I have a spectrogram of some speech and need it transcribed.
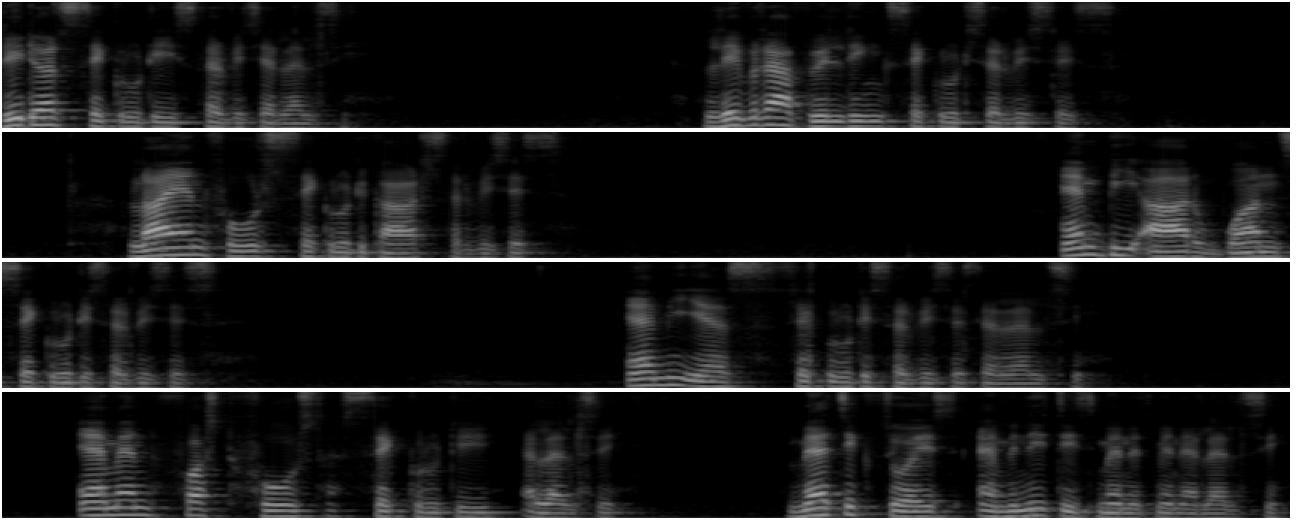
leader security service L L C Libra building security services lion force security guard services M B R one security services M E S security services L L C M N first force security L L C magic choice amenities management L L C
